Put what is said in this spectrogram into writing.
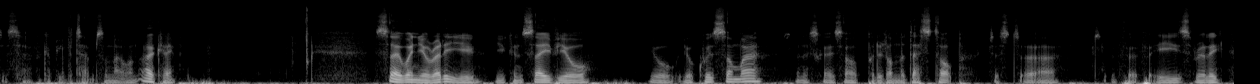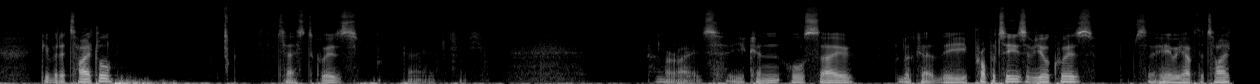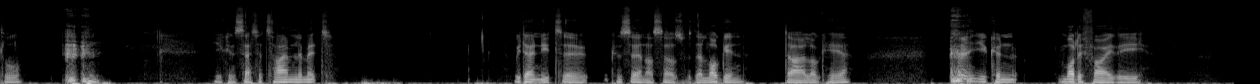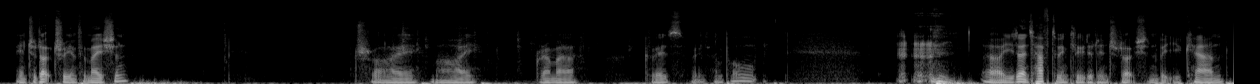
just have a couple of attempts on that one. Okay. So when you're ready, you you can save your your your quiz somewhere. So in this case, I'll put it on the desktop just uh, for for ease, really. Give it a title. Test quiz. Okay. All right. You can also look at the properties of your quiz. So here we have the title. You can set a time limit. We don't need to concern ourselves with the login dialog here. you can modify the introductory information. Try my grammar quiz, for example. uh, you don't have to include an introduction, but you can.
